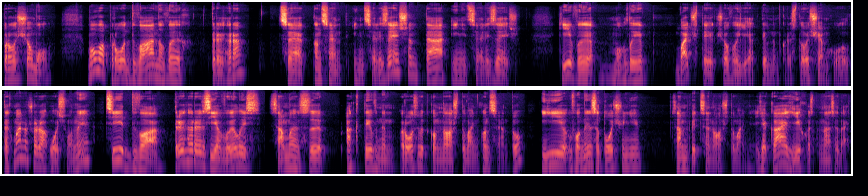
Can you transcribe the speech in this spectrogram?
Про що мова? Мова про два нових тригера: це Consent Initialization та Initialization, які ви могли бачити, якщо ви є активним користувачем Google Tag Manager. Ось вони. Ці два тригери з'явились саме з активним розвитком налаштувань консенту, і вони заточені саме під це налаштування. Яка їх основна задача?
